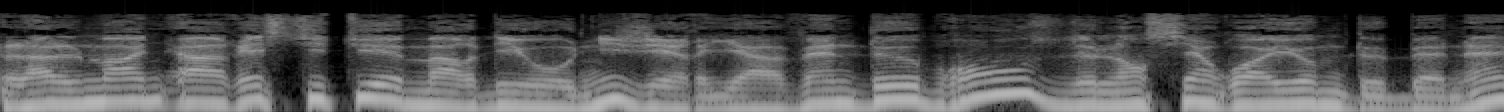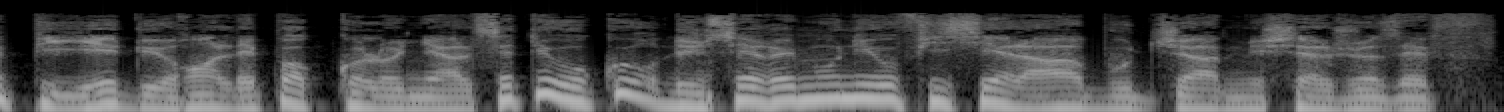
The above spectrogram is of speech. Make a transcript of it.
L'Allemagne a restitué mardi au Nigeria 22 bronzes de l'ancien royaume de Bénin pillés durant l'époque coloniale. C'était au cours d'une cérémonie officielle à Abuja, Michel Joseph.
